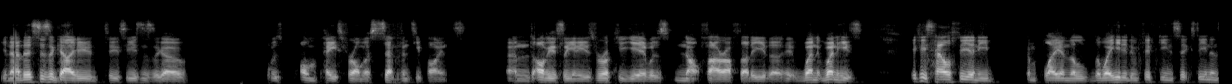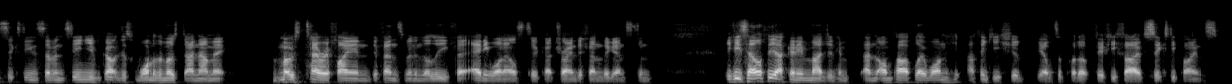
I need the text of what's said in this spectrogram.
You know, this is a guy who two seasons ago was on pace for almost seventy points and obviously in his rookie year was not far off that either. When when he's if he's healthy and he can play in the the way he did in 15, 16 and 16, 17, you've got just one of the most dynamic, most terrifying defensemen in the league for anyone else to try and defend against. And if he's healthy, I can imagine him. And on power play one, I think he should be able to put up 55, 60 points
